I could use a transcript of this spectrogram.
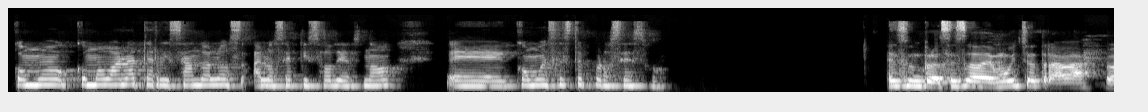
cómo, cómo van aterrizando a los, a los episodios, ¿no? Eh, ¿Cómo es este proceso? Es un proceso de mucho trabajo.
